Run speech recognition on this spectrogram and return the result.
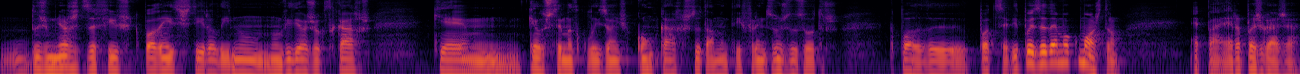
dos melhores desafios que podem existir ali num, num videojogo de carros, que é, que é o sistema de colisões com carros totalmente diferentes uns dos outros que pode, pode ser. E depois a demo que mostram, epá, era para jogar já,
